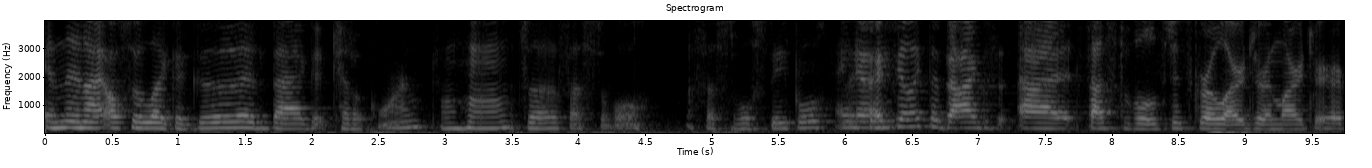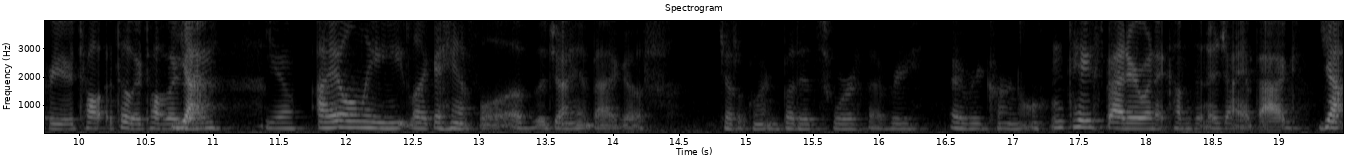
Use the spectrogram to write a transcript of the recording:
and then I also like a good bag of kettle corn. Mm-hmm. It's a festival a festival staple. I know. I, think. feel like the bags at festivals just grow larger and larger every year until they're taller Yeah. than you. I only eat like a handful of the giant bag of kettle corn, but it's worth every every kernel. It tastes better when it comes in a giant bag. Yeah.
